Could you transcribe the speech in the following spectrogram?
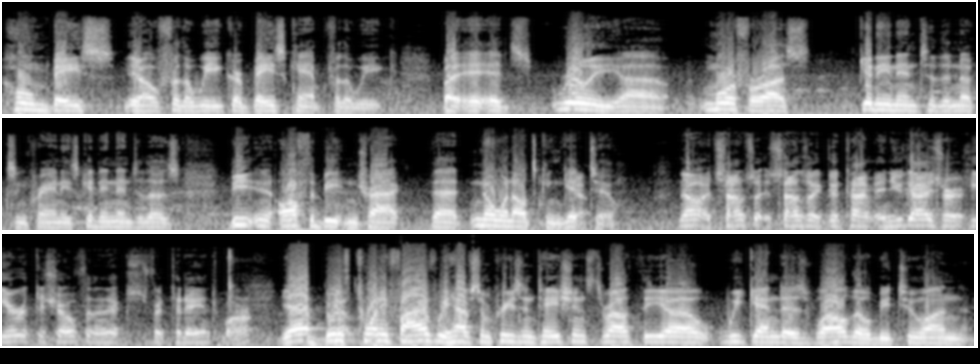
home base, you know, for the week or base camp for the week. But it, it's really uh, more for us getting into the nooks and crannies, getting into those beaten off the beaten track that no one else can get to. No, it sounds like, it sounds like a good time. And you guys are here at the show for the next for today and tomorrow. Yeah, booth 25. We have some presentations throughout the uh, weekend as well. There will be two on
